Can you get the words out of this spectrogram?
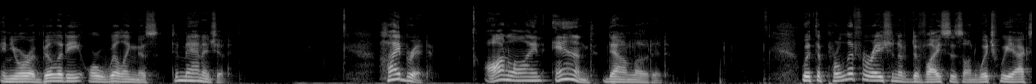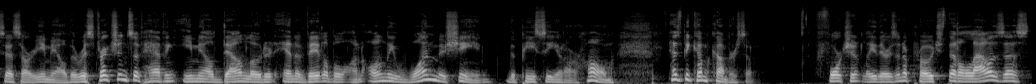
and your ability or willingness to manage it. Hybrid, online and downloaded. With the proliferation of devices on which we access our email, the restrictions of having email downloaded and available on only one machine, the PC in our home, has become cumbersome. Fortunately, there's an approach that allows us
